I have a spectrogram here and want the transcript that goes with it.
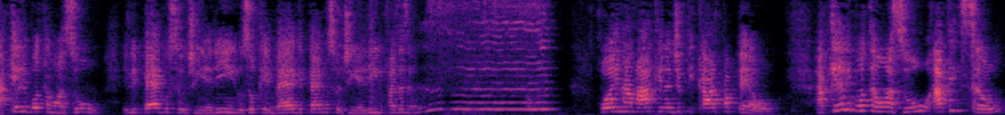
Aquele botão azul, ele pega o seu dinheirinho, o Zuckerberg pega o seu dinheirinho, faz assim, põe na máquina de picar papel. Aquele botão azul, atenção,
